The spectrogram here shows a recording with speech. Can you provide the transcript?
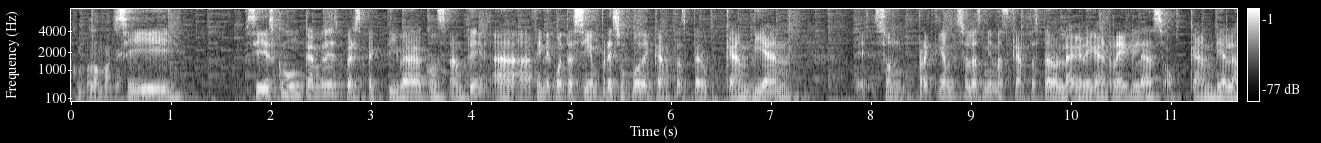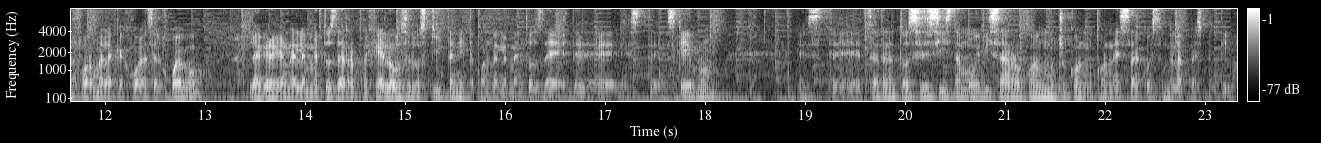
como lo manejo. Sí, sí, es como un cambio de perspectiva constante. A, a fin de cuentas, siempre es un juego de cartas, pero cambian. Eh, son prácticamente son las mismas cartas, pero le agregan reglas o cambia la forma en la que juegas el juego. Le agregan elementos de RPG, luego se los quitan y te ponen elementos de, de, este, escape room, este, etcétera. Entonces sí está muy bizarro, juegan mucho con, con esa cuestión de la perspectiva.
